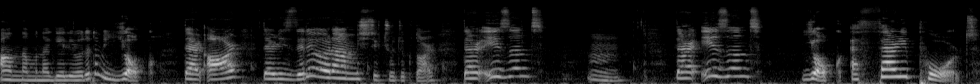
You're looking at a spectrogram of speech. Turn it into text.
anlamına geliyordu değil mi? Yok. There are, there is'leri öğrenmiştik çocuklar. There isn't, hmm, there isn't yok. A ferry port.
